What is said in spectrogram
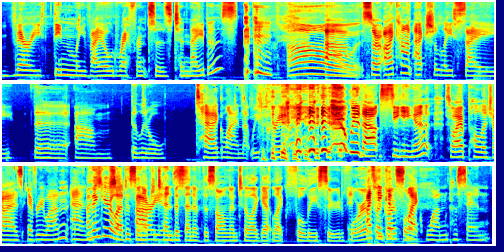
very thinly veiled references to neighbours. Oh. Um, so I can't actually say the um, the little tagline that we've created without singing it. So I apologise, everyone. And I think you're allowed to sing up to ten percent of the song until I get like fully sued for it. I so think go it's for it. like one percent.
